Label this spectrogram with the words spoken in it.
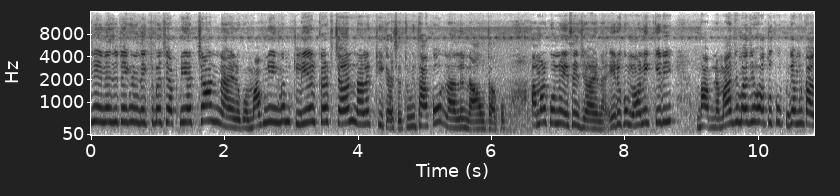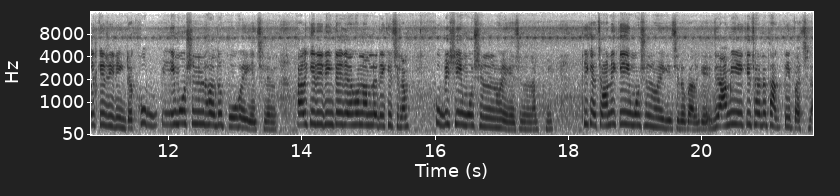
যে এনার্জিটা এখানে দেখতে পাচ্ছি, আপনি আর চান না এরকম। আপনি একদম ক্লিয়ার কাট চান, নাহলে ঠিক আছে, তুমি থাকো, নাহলে নাও থাকো। আমার কোনো এসে যায় না। এরকম অনেকেরই ভাবনা। মাঝে মাঝে হয়তো খুব, যেমন কালকের রিডিংটা খুব ইমোশনাল হয়তো পো হয়ে গেছিলেন। কালকের রিডিংটায় যখন আমরা দেখেছিলাম, খুব বেশি ইমোশনাল হয়ে গেছিলেন আপনি। ঠিক আছে, অনেকেই ইমোশনাল হয়ে গেছিল কালকে, যে আমি একে ছাড়া থাকতেই পারছি না।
